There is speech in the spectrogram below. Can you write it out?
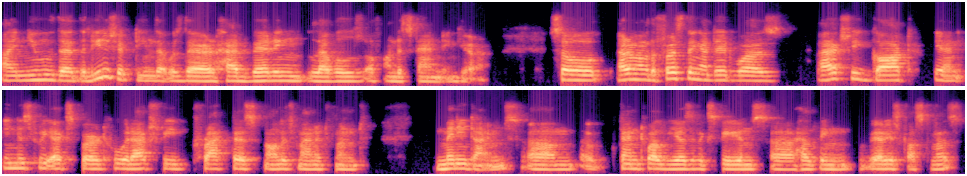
I knew that the leadership team that was there had varying levels of understanding here. So I remember the first thing I did was I actually got an industry expert who had actually practiced knowledge management many times, um, uh, 10, 12 years of experience uh, helping various customers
